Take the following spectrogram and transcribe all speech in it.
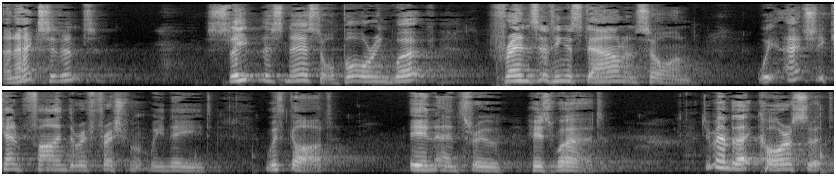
an accident, sleeplessness or boring work, friends letting us down, and so on. We actually can find the refreshment we need with God in and through His Word. Do you remember that chorus that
